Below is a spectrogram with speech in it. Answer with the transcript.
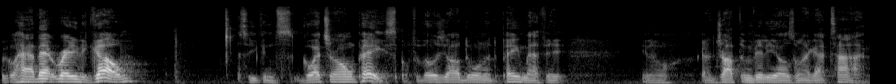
We're going to have that ready to go so you can go at your own pace. But for those y'all doing the pay method, you know, I drop them videos when I got time.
